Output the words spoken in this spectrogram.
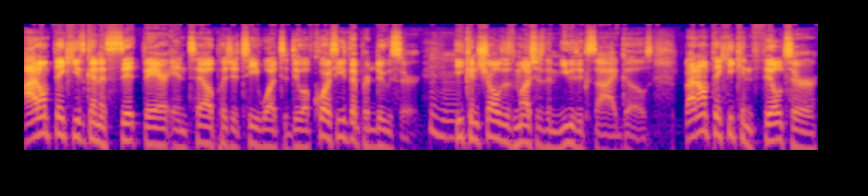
I don't think he's gonna sit there and tell Pusha T what to do. Of course, he's the producer. Mm-hmm. He controls as much as the music side goes. But I don't think he can filter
